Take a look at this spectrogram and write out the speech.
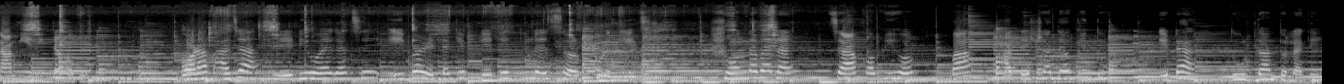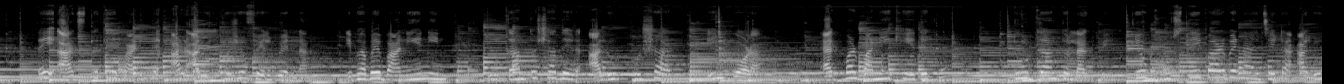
নামিয়ে নিতে হবে। বড়া ভাজা রেডি হয়ে গেছে। এইবার এটাকে প্লেটে তুলে সার্ভ করে দিয়েছি। সন্ধ্যাবেলায় চা কফি হোক বা ভাতের সাথেও কিন্তু এটা দুর্দান্ত লাগে। তাই আজ থেকে বাড়িতে আর আলু খোসা ফেলবেন না। এভাবে বানিয়ে নিন দুর্দান্ত স্বাদের আলুর খোসার এই বড়া। একবার বানিয়ে খেয়ে দেখুন। দুর্দান্ত লাগবে। কেউ বুঝতেই পারবে না যেটা আলুর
